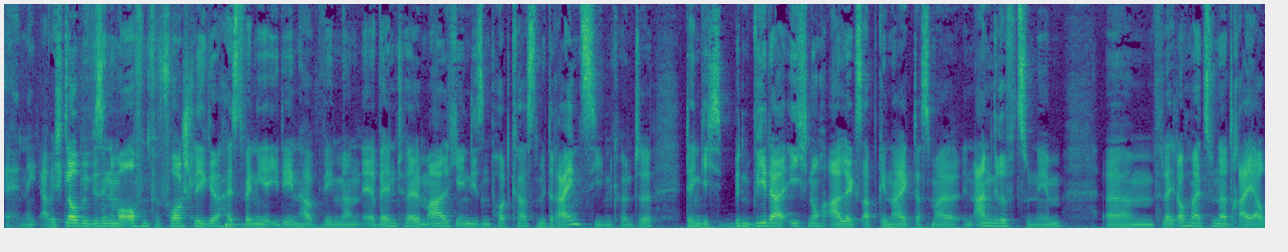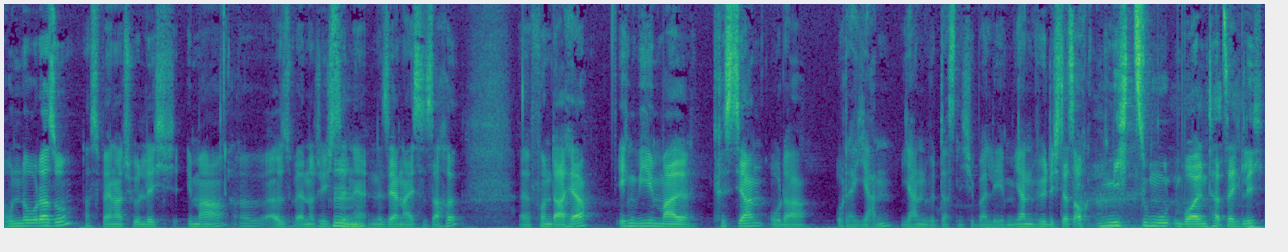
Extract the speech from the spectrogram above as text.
äh, nee, aber ich glaube, wir sind immer offen für Vorschläge. Heißt, wenn ihr Ideen habt, wen man eventuell mal hier in diesen Podcast mit reinziehen könnte, denke ich, bin weder ich noch Alex abgeneigt, das mal in Angriff zu nehmen. Ähm, vielleicht auch mal zu einer Dreierrunde oder so. Das wäre natürlich immer, äh, also wäre natürlich sehr, eine sehr nice Sache. Äh, von daher, irgendwie mal Christian oder, oder Jan. Jan wird das nicht überleben. Jan würde ich das auch nicht zumuten wollen, tatsächlich,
